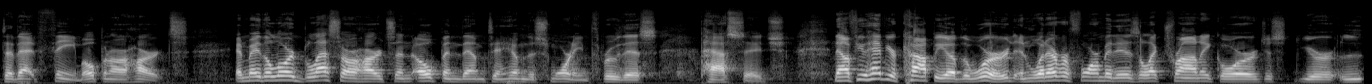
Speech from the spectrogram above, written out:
to that theme, Open Our Hearts. And may the Lord bless our hearts and open them to Him this morning through this passage. Now, if you have your copy of the Word, in whatever form it is, electronic or just your,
